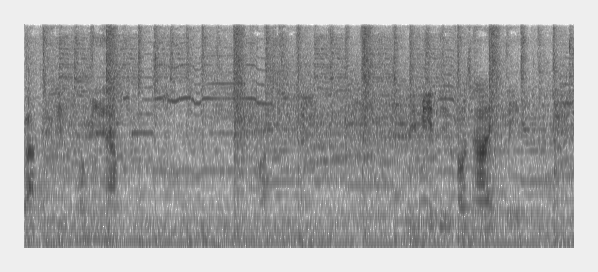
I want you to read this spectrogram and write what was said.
กลัดฝิ่นก็มีครับนอันนี้มีดที่เขาใช้กรีดจะเห็น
